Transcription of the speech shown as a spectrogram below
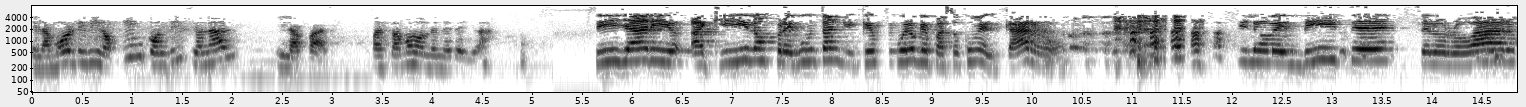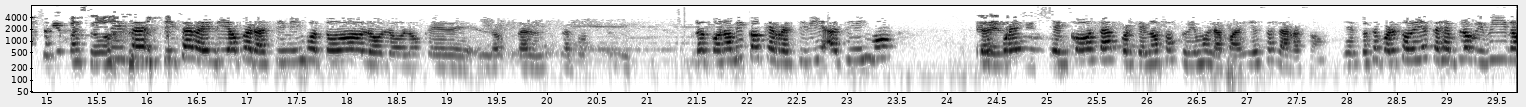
el amor divino incondicional y la paz. Pasamos donde Nereida. Sí, Yari, aquí nos preguntan qué fue lo que pasó con el carro. si lo vendiste, se lo robaron, ¿qué pasó? Sí se, sí se vendió, pero así mismo todo lo, lo, lo que lo, lo económico que recibí, así mismo fue en cosas porque no sostuvimos la paz y esa es la razón. Y entonces por eso doy ese ejemplo vivido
